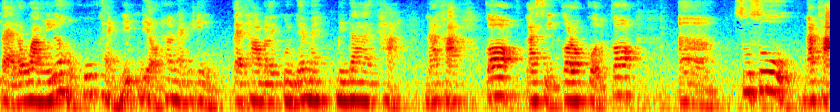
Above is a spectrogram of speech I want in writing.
แต่ระวังเรื่องของคู่แข่งนิดเดียวเท่านั้นเอง แต่ทำอะไรคุณได้ไหมไม่ได้ค่ะ นะคะ ก็ราศีกรกฎก็สู้ๆนะคะ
